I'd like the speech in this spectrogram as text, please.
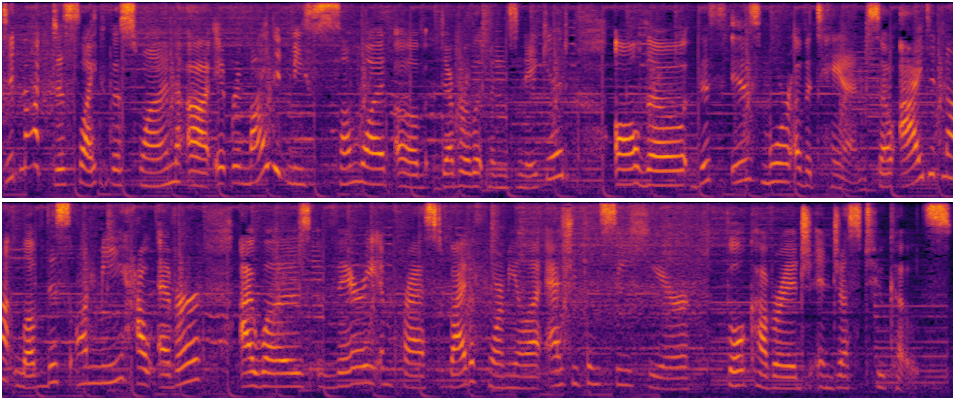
did not dislike this one. Uh, it reminded me somewhat of Deborah Lippmann's Naked, although this is more of a tan. So I did not love this on me. However, I was very impressed by the formula. As you can see here, full coverage in just two coats.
